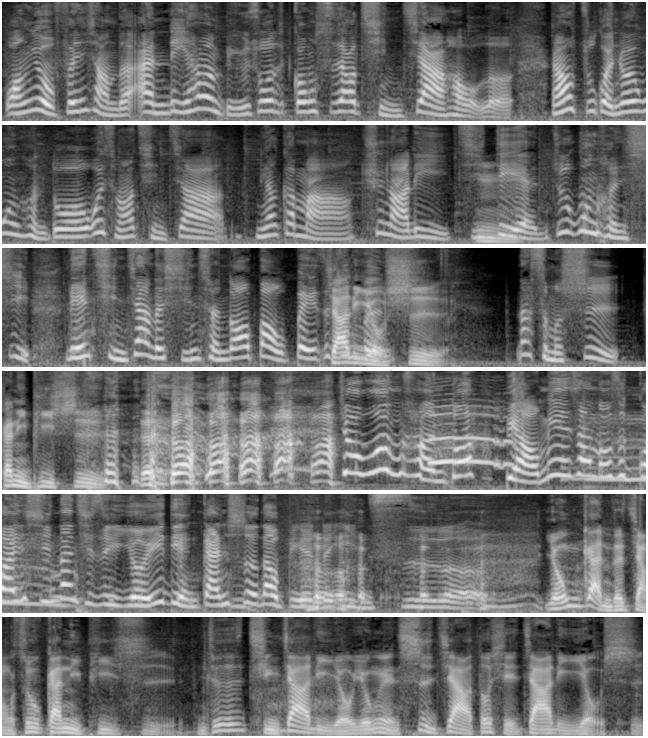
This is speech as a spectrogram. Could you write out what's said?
网友分享的案例，他们比如说公司要请假好了，然后主管就会问很多，为什么要请假？你要干嘛？去哪里？几点？嗯、就是问很细，连请假的行程都要报备。家里有事。那什么事？干你屁事！就问很多，表面上都是关心，但其实有一点干涉到别人的隐私了。勇敢的讲出干你屁事，你就是请假理由永远事假都写家里有事。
